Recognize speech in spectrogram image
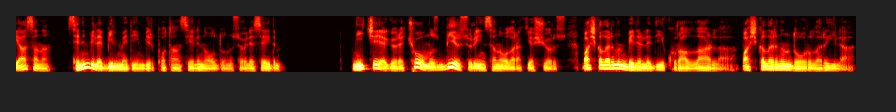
ya sana senin bile bilmediğin bir potansiyelin olduğunu söyleseydim? Nietzsche'ye göre çoğumuz bir sürü insanı olarak yaşıyoruz. Başkalarının belirlediği kurallarla, başkalarının doğrularıyla,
